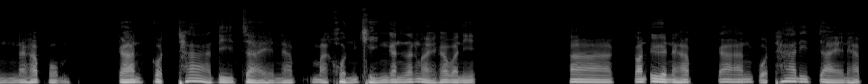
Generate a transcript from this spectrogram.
ำนะครับผมการกดท่าดีใจนะครับ มาขนขิงกันสักหน่อยครับวันนี้ก่อนอื่นนะครับ การกดท่าดีใจนะครับ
